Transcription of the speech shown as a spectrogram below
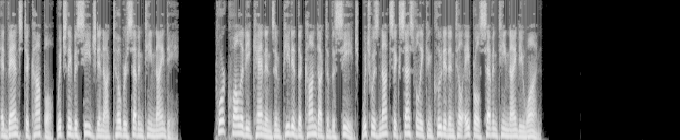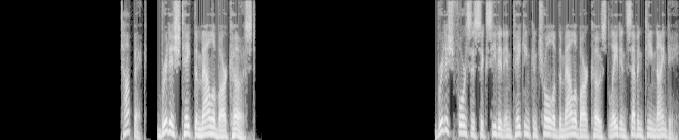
advanced to Koppal, which they besieged in October 1790. Poor quality cannons impeded the conduct of the siege, which was not successfully concluded until April 1791. British take the Malabar coast British forces succeeded in taking control of the Malabar coast late in 1790.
